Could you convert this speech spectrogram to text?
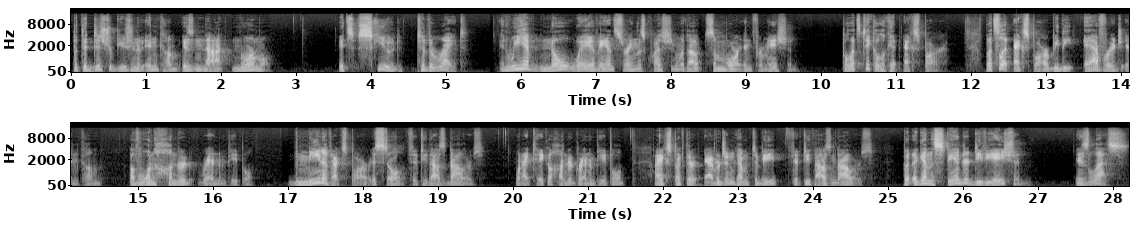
but the distribution of income is not normal. It's skewed to the right. And we have no way of answering this question without some more information. But let's take a look at X bar. Let's let X bar be the average income of 100 random people. The mean of X bar is still $50,000. When I take 100 random people, I expect their average income to be $50,000. But again, the standard deviation is less.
